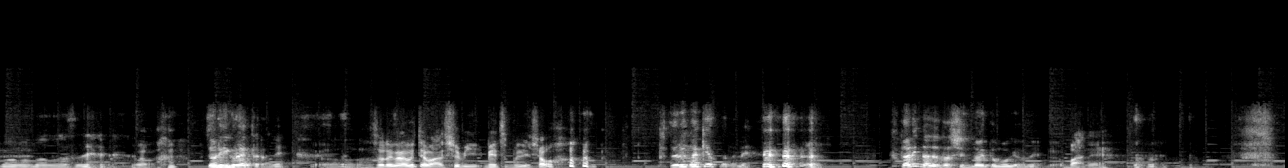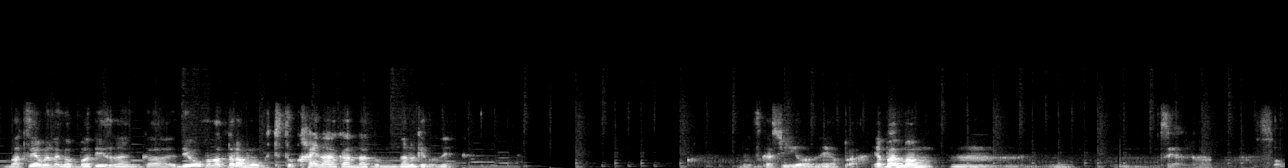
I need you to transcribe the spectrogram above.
まあまあまあまあですね。うん一人ぐらいやったらね、うんそれぐらい打てば守備目つむるでしょ？一人だけやったらね、二人になってたらしんどいと思うけどね。まあね。松山なんかバティスタなんか、両方だったらもうちょっと変えなあかんなとなるけどね。難しいよね、やっぱ。やっぱりまあ、うん、うん、そうやな。そ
